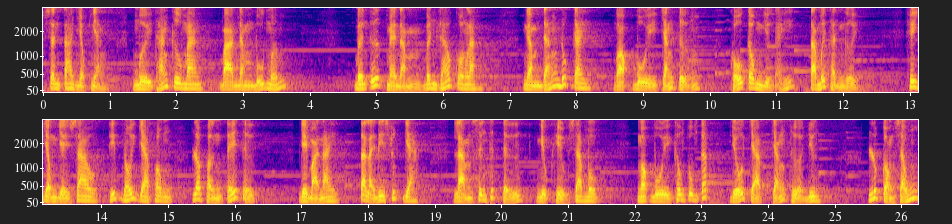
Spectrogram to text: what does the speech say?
sanh ta nhọc nhằn, mười tháng cưu mang, ba năm bú mớm. Bên ướt mẹ nằm, bên ráo con lăn, ngầm đắng nuốt cay, ngọt bùi chẳng tưởng, khổ công nhường ấy, ta mới thành người. Hy vọng về sau tiếp nối gia phong, lo phần tế tự. Vậy mà nay, ta lại đi xuất gia, làm xưng thích tử, nhục hiệu sa môn. Ngọt bùi không cung cấp, dỗ chạp chẳng thừa đương. Lúc còn sống,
